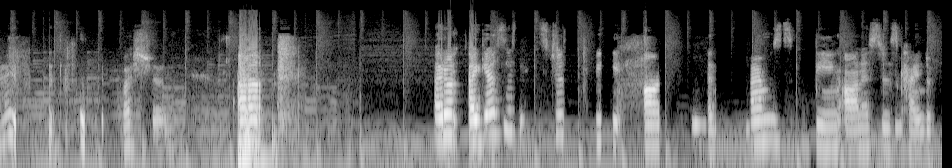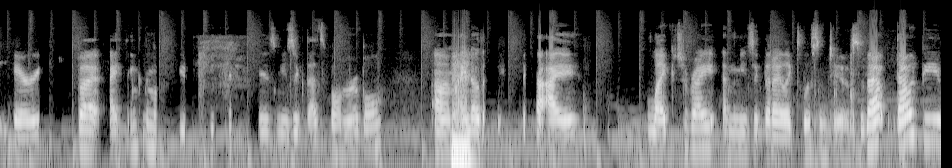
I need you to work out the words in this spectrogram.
Right. That's a good question. Uh, I don't. I guess it's just being honest, and sometimes being honest is kind of scary. But I think the most beautiful music is music that's vulnerable. Um, I Mhm. know that music that I like to write and the music that I like to listen to. So that that would be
